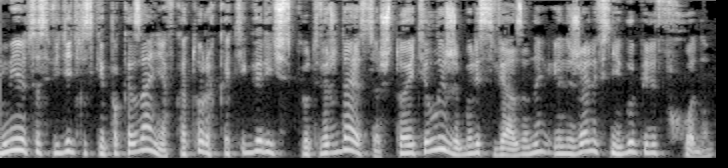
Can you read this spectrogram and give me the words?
Имеются свидетельские показания, в которых категорически утверждается, что эти лыжи были связаны и лежали в снегу перед входом.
